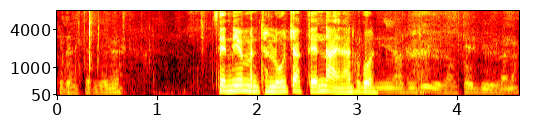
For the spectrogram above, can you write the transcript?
จะเป็นเช่นนี้นะเส้นนี้มันทะลุจากเส้นไหนนะทุกคนนี่นะพี่พี่เราโชคดีแล้วนะ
